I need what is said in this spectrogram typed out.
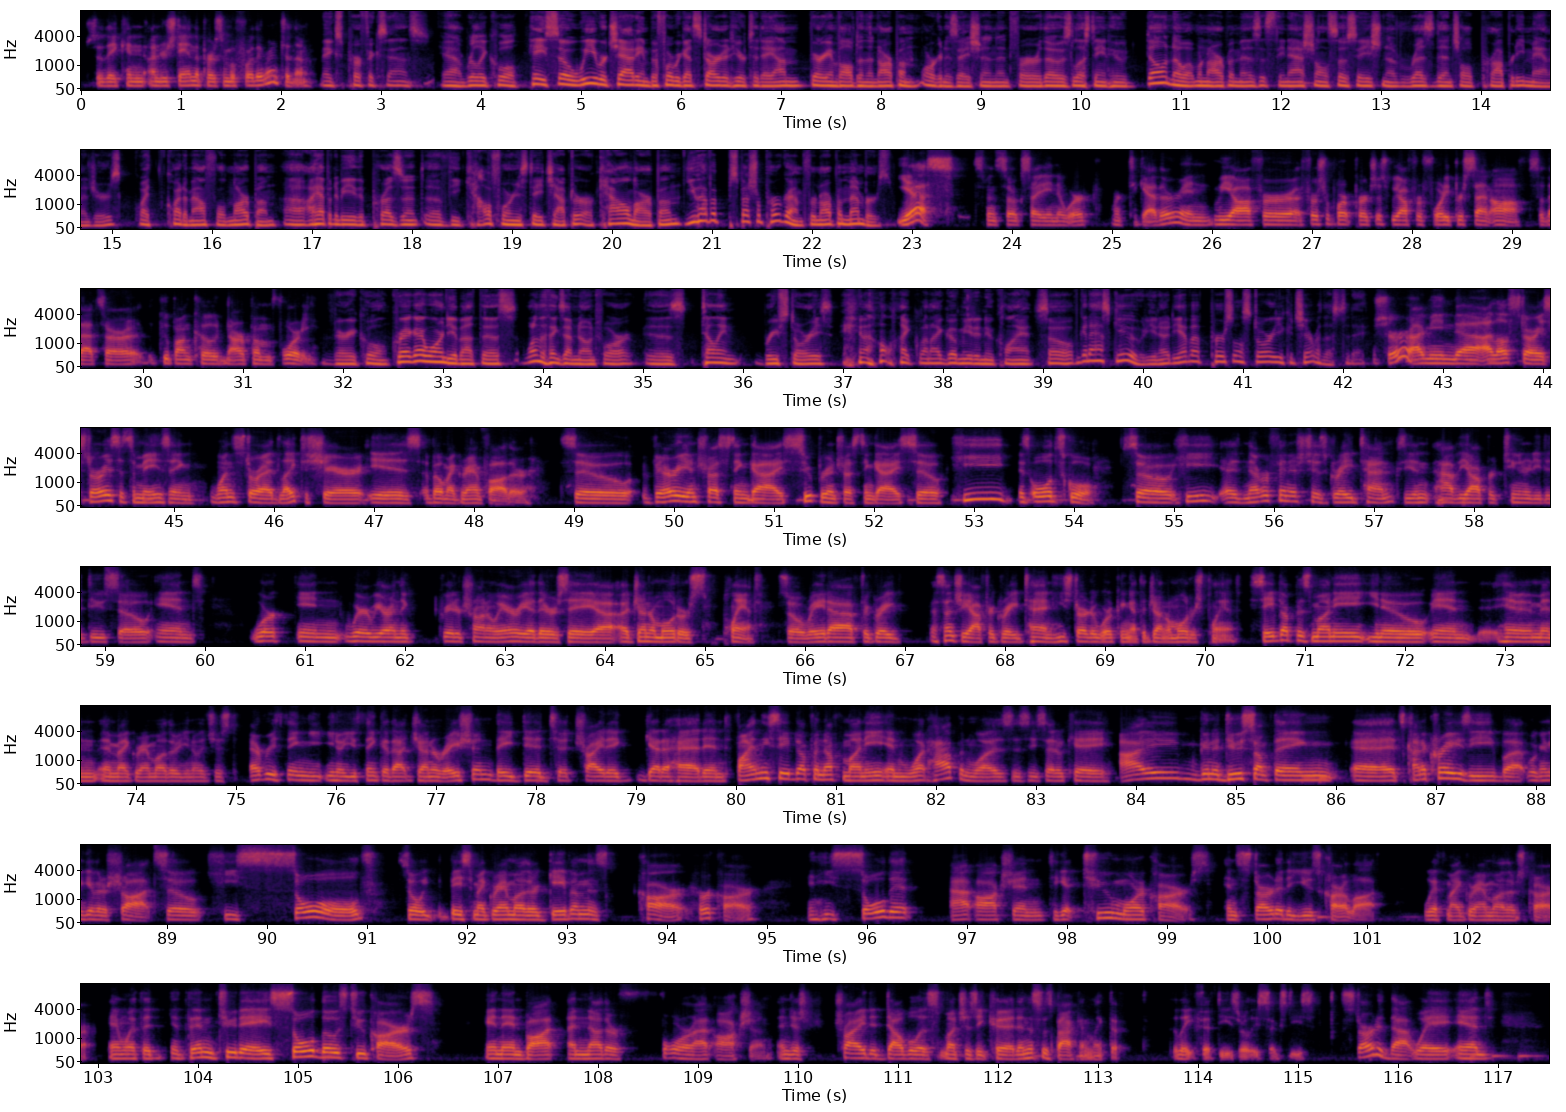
so they can understand the person before they rent to them. Makes perfect sense. Yeah, really cool. Hey, so we were chatting before we got started here today. I'm very involved in the NARPM organization. And for those listening who don't know what NARPM is, it's the National Association of Residential Property Managers. Quite quite a mouthful, NARPM. Uh, I happen to be the president of the California State Chapter, or Cal NARPM. You have a special program for NARPM members. Yes it's been so exciting to work work together and we offer a first report purchase we offer 40% off. So that's our coupon code narpm 40 very cool. Craig i warned you about this. One of the things i'm known for is telling brief stories you know like when i go meet a new client. So i'm going to ask you you know do you have a personal story you could share with us today? Sure. I mean uh, i love stories. Stories it's amazing. One story i'd like to share is about my grandfather so, very interesting guy, super interesting guy. So, he is old school. So, he had never finished his grade 10 because he didn't have the opportunity to do so. And work in where we are in the Greater Toronto area, there's a, uh, a General Motors plant. So, right after grade essentially after grade 10 he started working at the general motors plant. Saved up his money you know and him and, and my grandmother you know just everything you know you think of that generation they did to try to get ahead and finally saved up enough money. And what happened was is he said okay i'm gonna do something. Uh, it's kind of crazy but we're gonna give it a shot. So he sold so basically my grandmother gave him his car her car and he sold it at auction to get two more cars and started a used car lot with my grandmother's car. And with it, within two days, sold those two cars and then bought another four at auction and just tried to double as much as he could. And this was back in like the, the late 50s, early 60s. Started that way. And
